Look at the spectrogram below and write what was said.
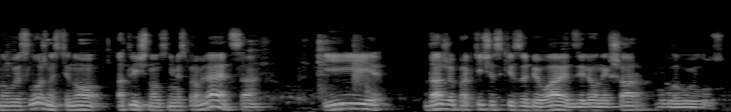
новые сложности, но отлично он с ними справляется. И даже практически забивает зеленый шар в угловую лузу.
